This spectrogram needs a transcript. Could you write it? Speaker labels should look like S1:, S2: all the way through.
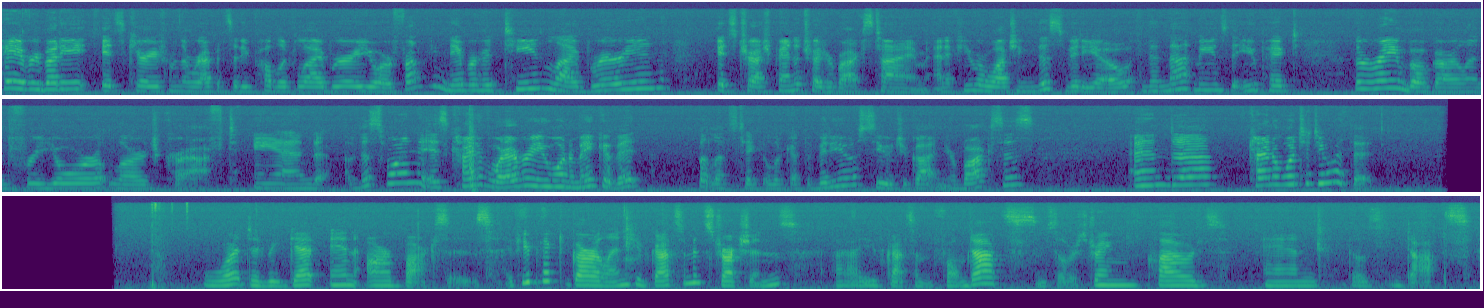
S1: Hey everybody, it's Carrie from the Rapid City Public Library, your friendly neighborhood teen librarian. It's Trash Panda Treasure Box time, and if you are watching this video, then that means that you picked the rainbow garland for your large craft. And this one is kind of whatever you want to make of it, but let's take a look at the video, see what you got in your boxes, and uh, kind of what to do with it. What did we get in our boxes? If you picked garland, you've got some instructions. Uh, you've got some foam dots, some silver string, clouds, and those dots,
